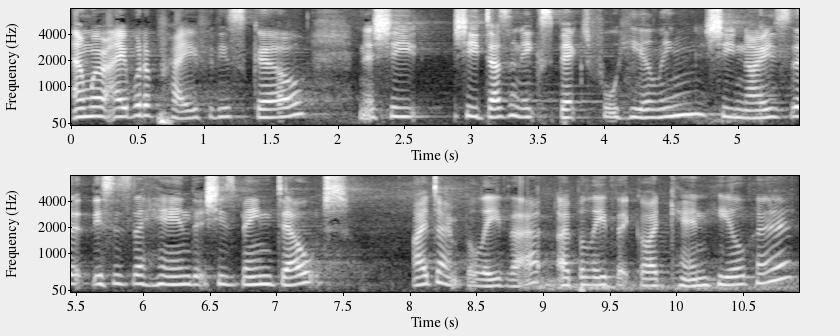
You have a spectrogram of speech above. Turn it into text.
And we're able to pray for this girl. Now, she, she doesn't expect full healing. She knows that this is the hand that she's been dealt. I don't believe that. I believe that God can heal her.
